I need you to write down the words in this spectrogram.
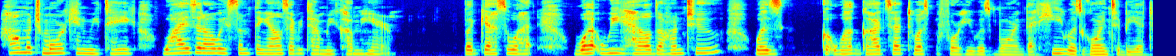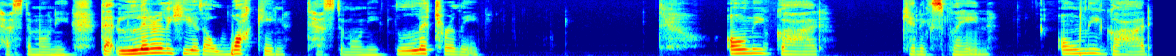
how much more can we take? Why is it always something else every time we come here? But guess what? What we held on to was what God said to us before He was born that He was going to be a testimony, that literally He is a walking testimony, literally. Only God can explain, only God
